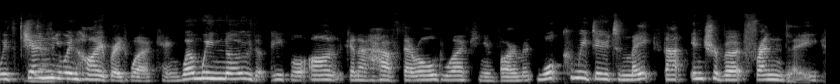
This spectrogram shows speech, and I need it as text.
with genuine yeah. hybrid working, when we know that people aren't going to have their old working environment, what can we do to make that introvert friendly?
